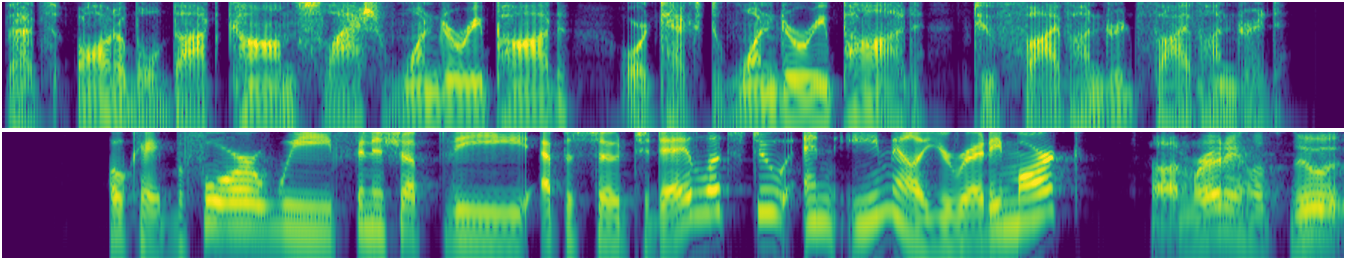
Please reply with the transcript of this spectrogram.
That's audible.com slash WonderyPod or text WonderyPod to 500 500. Okay, before we finish up the episode today, let's do an email. You ready, Mark? I'm ready. Let's do it.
